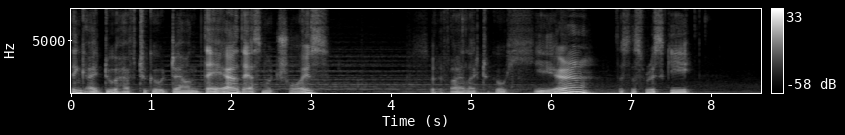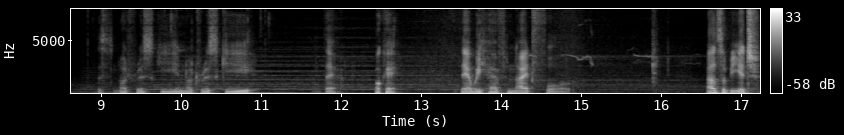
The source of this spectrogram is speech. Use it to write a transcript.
think I do have to go down there. There's no choice. So if I like to go here, this is risky. This is not risky, not risky. There. Okay, there we have nightfall. Also be it.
